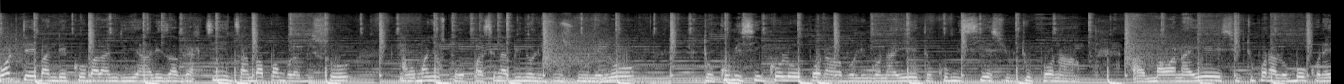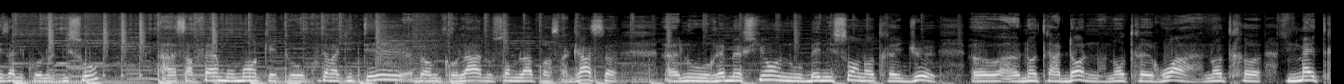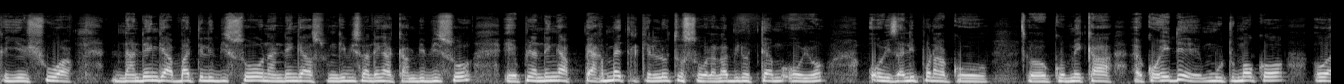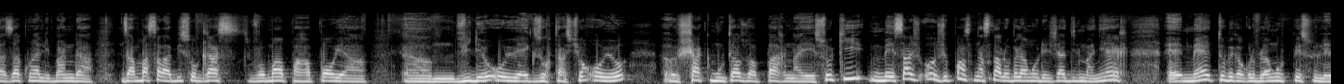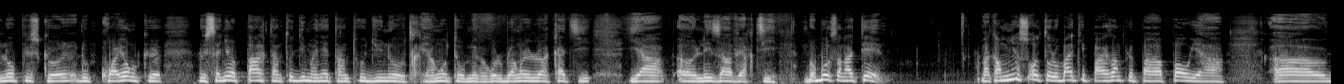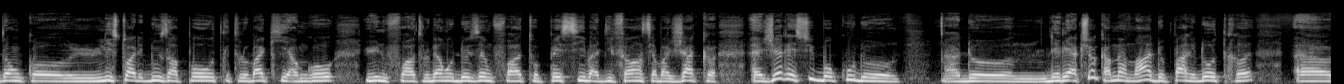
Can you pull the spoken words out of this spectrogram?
mbote bandeko balandi ya les avertis nzambe apambola biso na moma nyonso topase na bino lisusu lelo. Tokumisi nkolo mpona bolingo na ye tokumisi ye surtout mpona uh, mawa na ye surtout mpona loboko na ye eza likolo na biso Uh, ça fait un moment que quitté. Donc là, nous sommes là par sa grâce. Uh, nous remercions, nous bénissons notre Dieu, uh, notre Adon, notre roi, notre maître Yeshua. Nandenga bateli biso, nandenga sungi biso, nandenga kambi biso, et puis nandenga permettre que l'autre soit bino thème oyo, oyo izali pona ko komeka koaide mutu moko oyo aza kuna libanda. Nzambe asala biso grâce vraiment par rapport ya um, video oyo ya exhortation oyo uh, chaque mutu azwa part na ye. Soki message oyo je pense nasi nalobela yango déjà d'une manière eh, mais tobeka kolobela yango mpe su lelo puisque nous croyons que le seigneur parle tantôt d'une manière tantôt d'une autre. Yango tomeka kolobela yango lelo na kati ya uh, les avertis. Bobosana te makambo nyonso oyo tolobaki par exemple par rapport ya uh, donc uh, l'histoire des douze apôtres tolobaki yango une fois tolobi yango deuxième fois topesi badiférence ya bajacques uh, j'ai reçu beaucoup de de, de réactions quand même hein, de part et d'autre euh,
